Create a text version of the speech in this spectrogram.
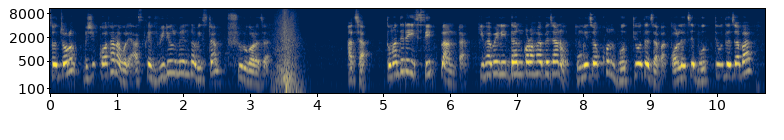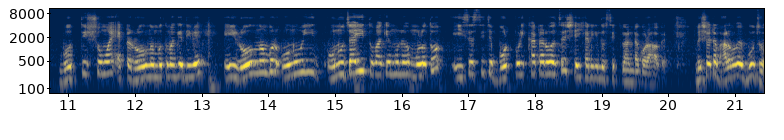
সো চলো, বেশি কথা না বলে আজকে ভিডিওর মেন টপিক্সটা শুরু করা যাক। আচ্ছা তোমাদের এই সিট প্ল্যানটা কীভাবে নির্ধারণ করা হবে জানো? তুমি যখন ভর্তি হতে যাবা কলেজে ভর্তি হতে যাবা, ভর্তির সময় একটা রোল নম্বর তোমাকে দিবে। এই রোল নম্বর অনুই, অনুযায়ী তোমাকে মূলত এইচএসসি যে বোর্ড পরীক্ষাটা রয়েছে, সেইখানে কিন্তু সিট প্ল্যানটা করা হবে। বিষয়টা ভালোভাবে বুঝো।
